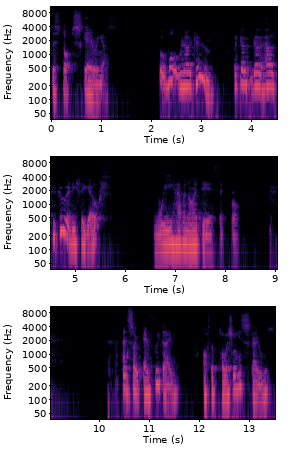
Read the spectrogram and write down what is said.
to stop scaring us. But what will I do? I don't know how to do anything else. We have an idea, said Frog. And so every day, after polishing his scales,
